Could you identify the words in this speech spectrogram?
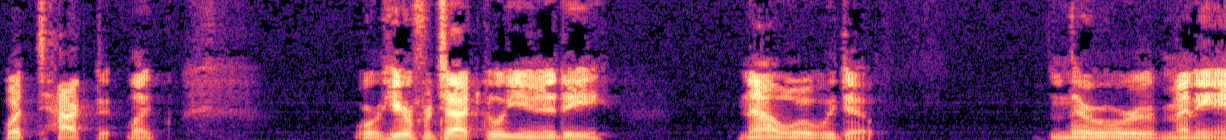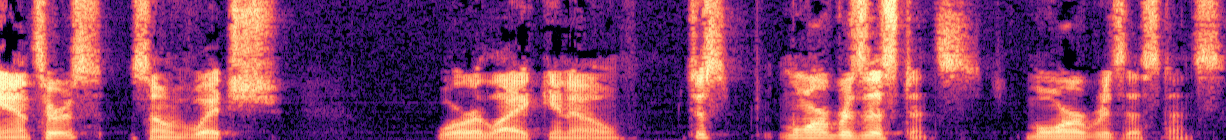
What tactic, like, we're here for tactical unity. Now what do we do? And there were many answers, some of which were like, you know, just more resistance, more resistance.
